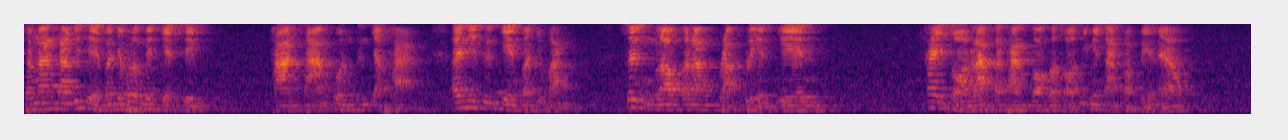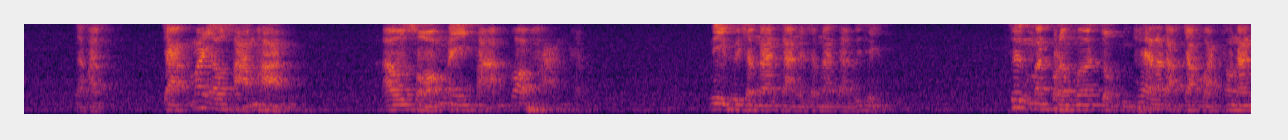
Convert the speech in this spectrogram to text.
ชำนาญการพิเศษมันจะเพิ่มเป็นเจ็ดสิบ ผ่านสามคนถึงจะผ่านไอ้นี่คือเกณฑ์ปัจจุบัน ซึ่งเรากำลังปรับเปลี่ยนเกณฑ์ให้สอดรับกับทางกกสที่มีการปรับเปลี่ยนแล้วนะครับ จะไม่เอาสามผ่าน เอาสองในสามก็ผ่านครับ นี่คือชำนาญการกับชำนาญการพิเศษซึ่งมันประเมินจบอยู่แค่ระดับจังหวัดเท่านั้น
